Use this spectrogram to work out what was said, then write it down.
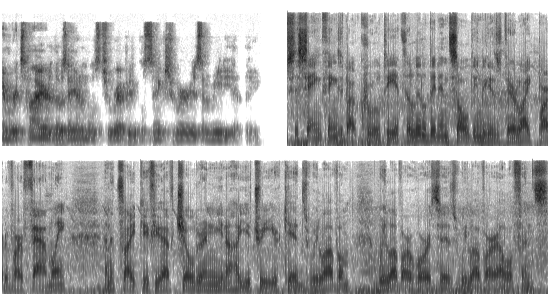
and retire those animals to reputable sanctuaries immediately. To saying things about cruelty, it's a little bit insulting because they're like part of our family. And it's like if you have children, you know how you treat your kids. We love them. We love our horses. We love our elephants.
